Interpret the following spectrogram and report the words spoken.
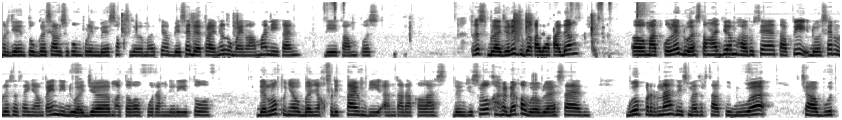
ngerjain tugas yang harus dikumpulin besok segala macam biasanya deadline-nya lumayan lama nih kan di kampus terus belajarnya juga kadang-kadang eh, matkulnya dua setengah jam harusnya tapi dosen udah selesai nyampein di dua jam atau kurang dari itu dan lo punya banyak free time di antara kelas. Dan justru lo kadang kebablasan. Gue pernah di semester 1 2 cabut.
